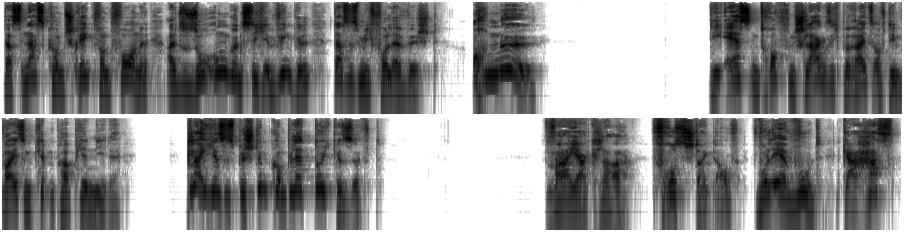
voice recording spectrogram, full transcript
Das Nass kommt schräg von vorne, also so ungünstig im Winkel, dass es mich voll erwischt. Och nö! Die ersten Tropfen schlagen sich bereits auf dem weißen Kippenpapier nieder. Gleich ist es bestimmt komplett durchgesifft. War ja klar. Frust steigt auf. Wohl eher Wut, gar Hass,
